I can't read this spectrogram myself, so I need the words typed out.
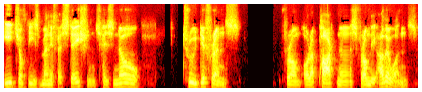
each of these manifestations has no true difference from or apartness from the other ones,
